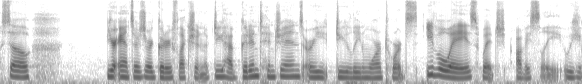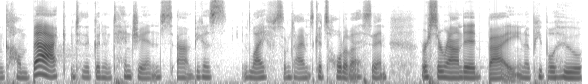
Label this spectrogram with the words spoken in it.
So, your answers are a good reflection of do you have good intentions or do you lean more towards evil ways, which obviously we can come back into the good intentions um, because life sometimes gets hold of us and we're surrounded by you know people who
